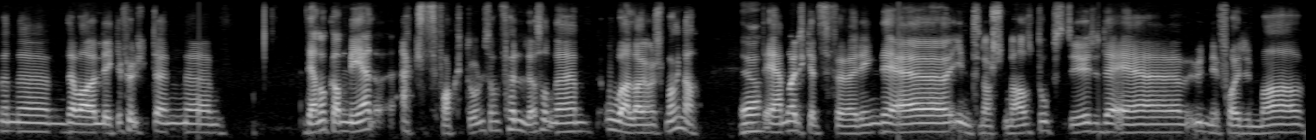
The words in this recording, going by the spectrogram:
Men uh, det var like fullt en uh, Det er noe med X-faktoren som følger sånne OL-arrangement. da ja. Det er markedsføring, det er internasjonalt oppstyr, det er uniformer,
